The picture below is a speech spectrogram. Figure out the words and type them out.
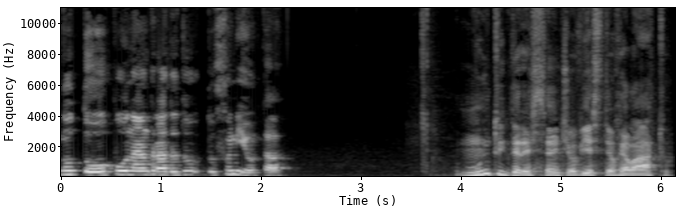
no topo, na entrada do, do funil, tá? Muito interessante ouvir esse teu relato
